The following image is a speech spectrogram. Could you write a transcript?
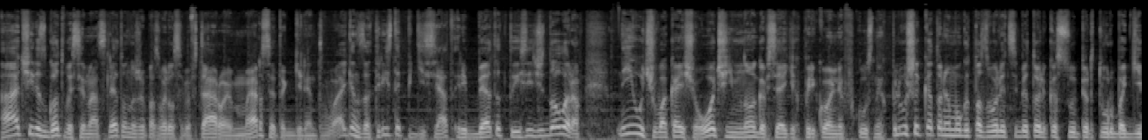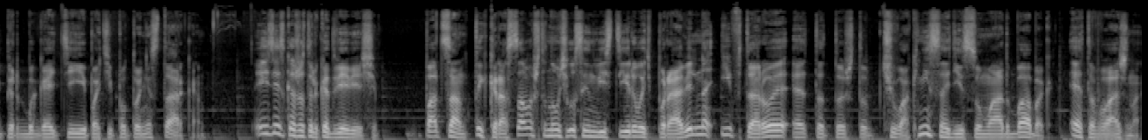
а через год, 18 лет, он уже позволил себе второй Мерс, это Гелендваген, за 350, ребята, тысяч долларов. И у чувака еще очень много всяких прикольных вкусных плюшек, которые могут позволить себе только супер-турбо-гипер-богатеи по типу Тони Старка. И здесь скажу только две вещи. Пацан, ты красава, что научился инвестировать правильно. И второе, это то, что, чувак, не сади с ума от бабок. Это важно.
